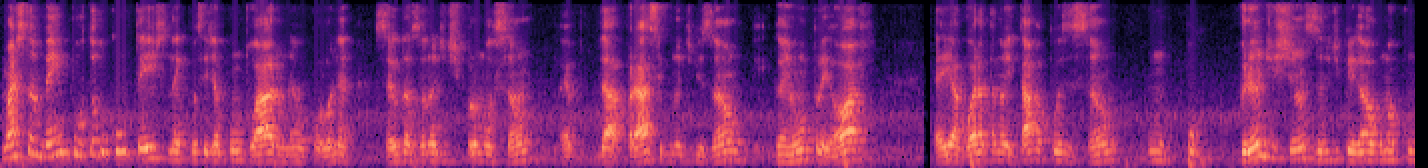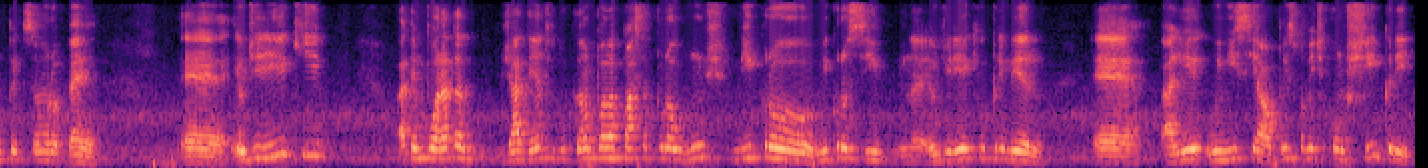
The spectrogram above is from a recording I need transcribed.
mas também por todo o contexto né, que vocês já pontuaram. Né, o Colônia saiu da zona de despromoção é, para a segunda divisão, ganhou um playoff é, e agora está na oitava posição, com, com grandes chances ali de pegar alguma competição europeia. É, eu diria que a temporada já dentro do campo ela passa por alguns micro microciclos. Né? Eu diria que o primeiro é ali o inicial, principalmente com o Chicre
